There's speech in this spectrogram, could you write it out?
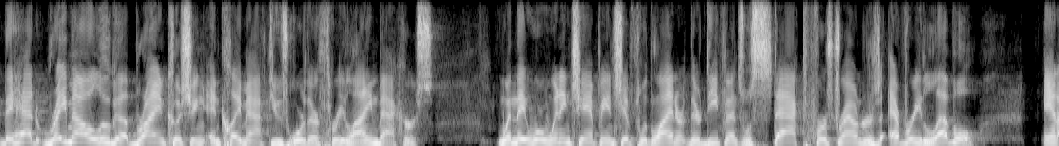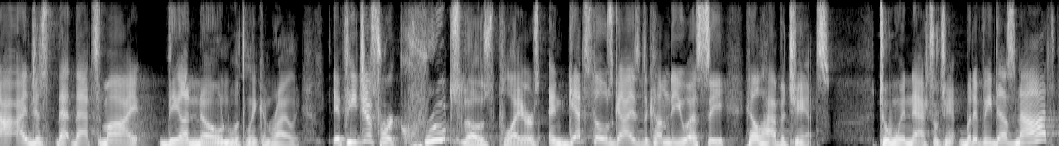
they had Ray Maualuga, Brian Cushing, and Clay Matthews were their three linebackers. When they were winning championships with Leinart, their defense was stacked, first rounders every level. And I, I, just that that's my the unknown with Lincoln Riley. If he just recruits those players and gets those guys to come to USC, he'll have a chance to win national champ. But if he does not,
